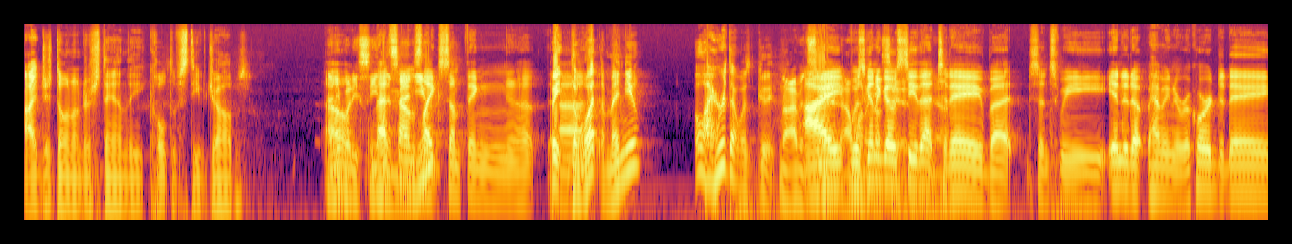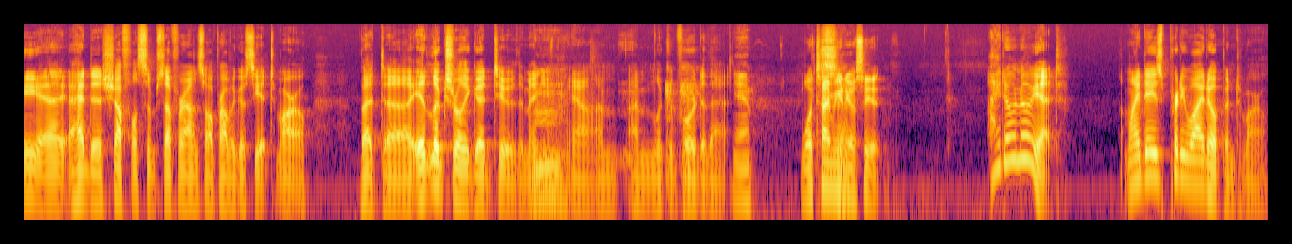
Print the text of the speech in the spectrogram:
I just don't understand the cult of Steve Jobs. Anybody Oh, seen that the sounds menu? like something. Uh, Wait, the uh, what? The menu? Oh, I heard that was good. No, I haven't seen it. I was going to go, see it. that Yeah. today, but since we ended up having to record today, uh, I had to shuffle some stuff around, so I'll probably go see it tomorrow. But uh, it looks really good too. The menu, yeah, I'm I'm looking forward to that. Yeah. What time are you gonna go see it? I don't know yet. My day's pretty wide open tomorrow.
